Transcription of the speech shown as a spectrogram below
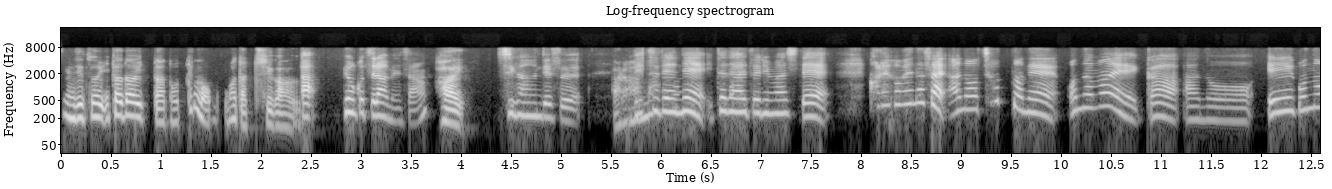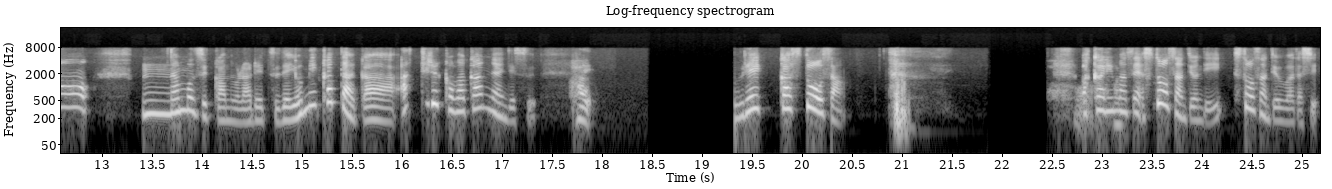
先日いただいたのってもまた違う。あぴょんこつラーメンさん？はい。違うんです別でねいただいておりましてこれごめんなさいあのちょっとねお名前があの英語の、うん、何文字かの羅列で読み方が合ってるかわかんないんですはい。ウレッカストーさんわかりませんストーさんって呼んでいい？ストーさんって呼ぶ私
